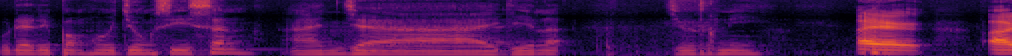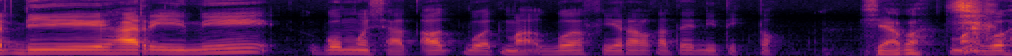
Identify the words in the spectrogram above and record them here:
Udah di penghujung season, anjay, gila. Journey. Eh, eh, di hari ini gue mau shout out buat mak gue viral katanya di TikTok. Siapa? Mak gue.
